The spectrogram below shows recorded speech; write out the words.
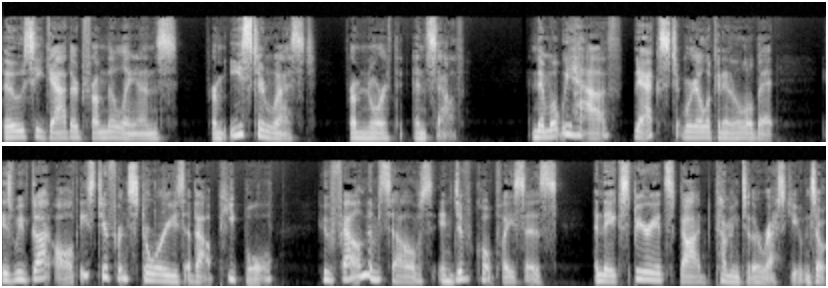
those he gathered from the lands, from east and west, from north and south. And then what we have next, and we're going to look at it a little bit, is we've got all these different stories about people who found themselves in difficult places and they experienced God coming to their rescue. And so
